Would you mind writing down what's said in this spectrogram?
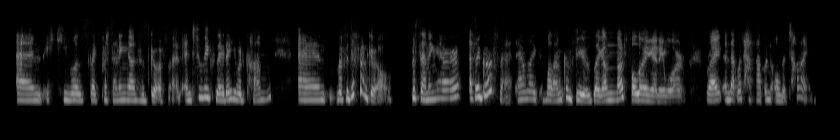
and he was like presenting as his girlfriend. And two weeks later he would come and with a different girl presenting her as a girlfriend. And i'm like well i'm confused. Like i'm not following anymore right? And that would happen all the time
